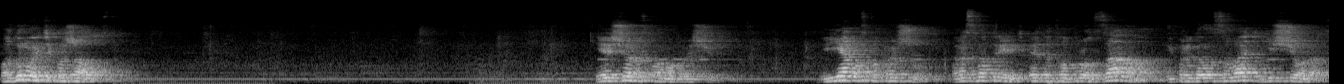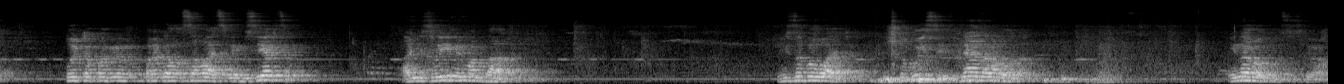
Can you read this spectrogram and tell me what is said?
Подумайте, пожалуйста. Я еще раз к вам обращусь. И я вас попрошу рассмотреть этот вопрос заново и проголосовать еще раз. Только пого- проголосовать своим сердцем, а не своими мандатами. Не забывайте, что вы здесь для народа. И народ вас избирал.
